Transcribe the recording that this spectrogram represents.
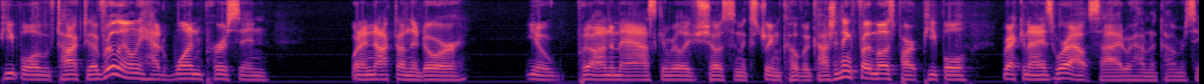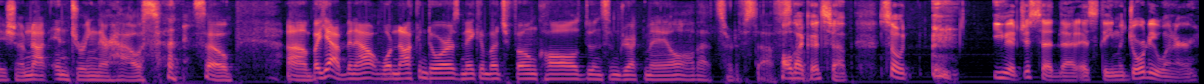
people we've talked to, I've really only had one person when I knocked on their door, you know, put on a mask and really show some extreme COVID caution. I think for the most part, people recognize we're outside, we're having a conversation. I'm not entering their house, so Um, but yeah, I've been out, well, knocking doors, making a bunch of phone calls, doing some direct mail, all that sort of stuff. All So- that good stuff. So you had just said that it's the majority winner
